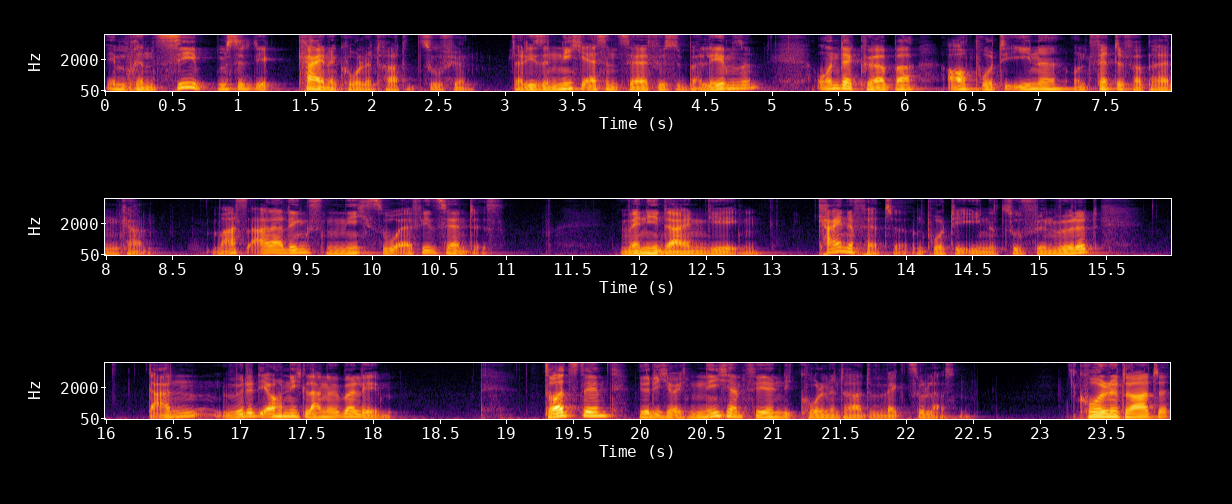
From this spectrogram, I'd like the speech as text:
Im Prinzip müsstet ihr keine Kohlenhydrate zuführen, da diese nicht essentiell fürs Überleben sind und der Körper auch Proteine und Fette verbrennen kann, was allerdings nicht so effizient ist. Wenn ihr dahingegen keine Fette und Proteine zuführen würdet, dann würdet ihr auch nicht lange überleben. Trotzdem würde ich euch nicht empfehlen, die Kohlenhydrate wegzulassen. Kohlenhydrate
